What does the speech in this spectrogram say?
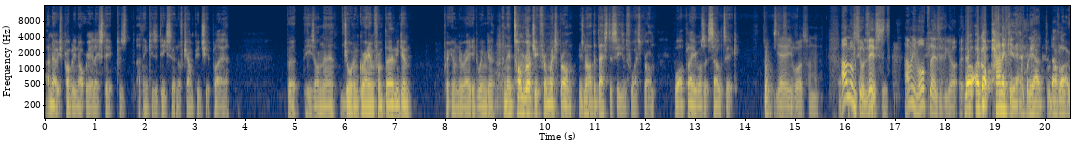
I know it's probably not realistic because I think he's a decent enough championship player. But he's on there. Jordan Graham from Birmingham, pretty underrated winger. And then Tom Rogic from West Brom, who's not had the best of season for West Brom. What a player was at Celtic. It's yeah, he was, wasn't he? How long's your list? How many more players have you got? Well, I got panicky that everybody had, would have like a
